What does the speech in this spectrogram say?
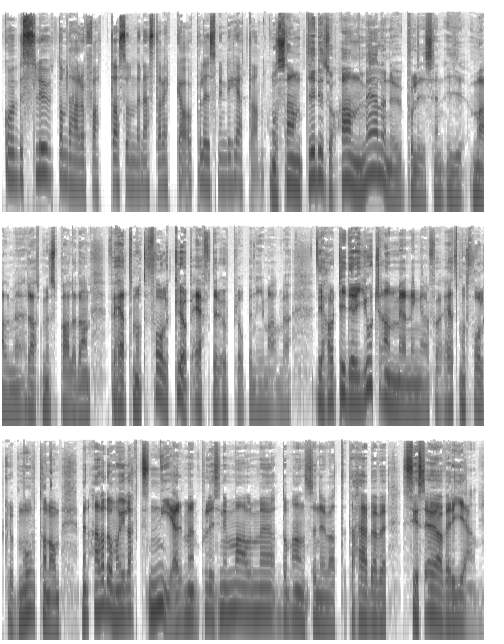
kommer beslut om det här att fattas under nästa vecka av Polismyndigheten. Och samtidigt så anmäler nu polisen i Malmö Rasmus Paludan för hets mot folkgrupp efter upploppen i Malmö. Det har tidigare gjorts anmälningar för hets mot folkgrupp mot honom men alla de har ju lagts ner men polisen Polisen i Malmö de anser nu att det här behöver ses över igen.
